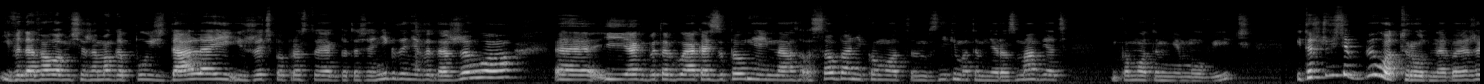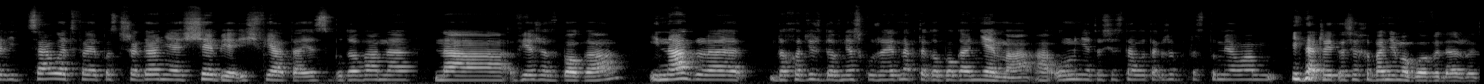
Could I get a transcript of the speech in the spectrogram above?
I wydawało mi się, że mogę pójść dalej i żyć po prostu jakby to się nigdy nie wydarzyło e, i jakby to była jakaś zupełnie inna osoba, nikomu o tym, z nikim o tym nie rozmawiać, nikomu o tym nie mówić. I to rzeczywiście było trudne, bo jeżeli całe Twoje postrzeganie siebie i świata jest zbudowane na wierze w Boga i nagle dochodzisz do wniosku, że jednak tego Boga nie ma, a u mnie to się stało tak, że po prostu miałam, inaczej to się chyba nie mogło wydarzyć.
